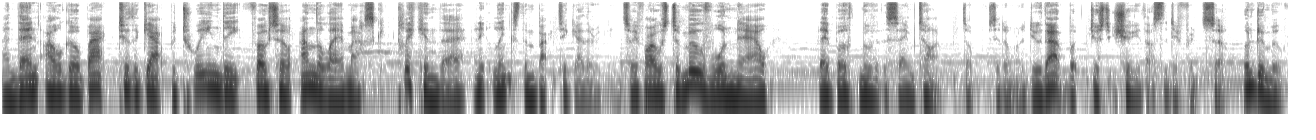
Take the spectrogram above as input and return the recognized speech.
and then I will go back to the gap between the photo and the layer mask, click in there and it links them back together again. So if I was to move one now, they both move at the same time. So obviously I don't want to do that, but just to show you that's the difference. So undo move.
